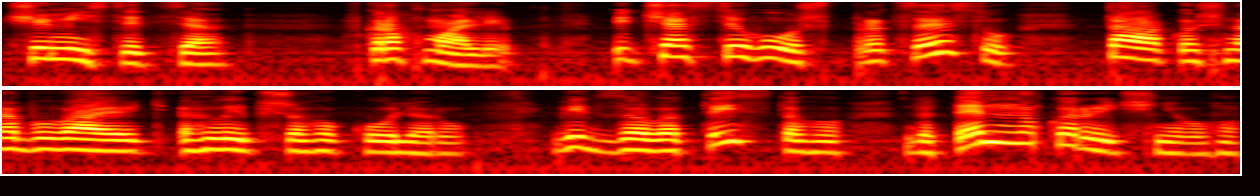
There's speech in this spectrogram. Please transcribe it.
що містяться в крахмалі, під час цього ж процесу також набувають глибшого кольору від золотистого до темно-коричневого.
